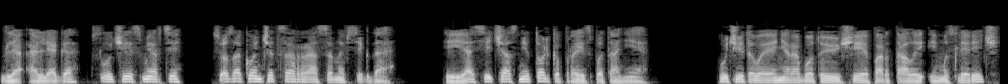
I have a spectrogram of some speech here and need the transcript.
для Олега, в случае смерти, все закончится раз и навсегда. И я сейчас не только про испытания. Учитывая неработающие порталы и мыслеречь,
